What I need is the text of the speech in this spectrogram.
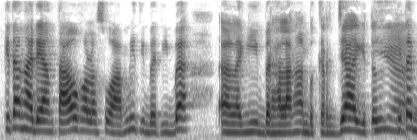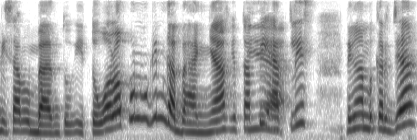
Kita nggak ada yang tahu kalau suami tiba-tiba eh, lagi berhalangan bekerja gitu, Iya. kita bisa membantu itu. Walaupun mungkin nggak banyak, tapi Iya. at least dengan bekerja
